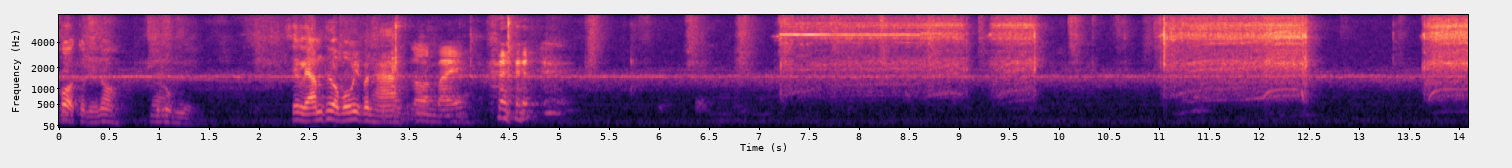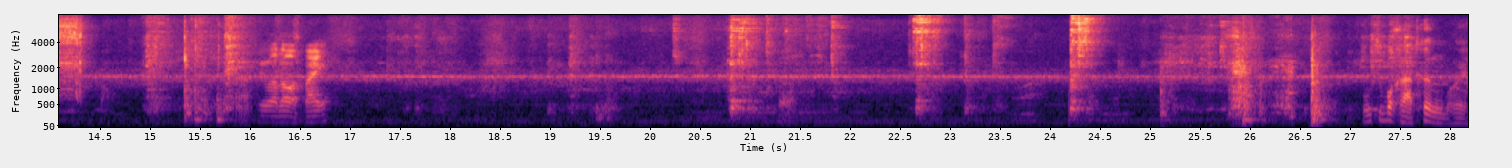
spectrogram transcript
ข้อตัวนี้เนาะตัวลุมนี่เสียงแหลมเธอบ่มีปัญหารอดไป คือว่ารอดไปผมสิบ่ขาดเครื่องบ่เฮ้ย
